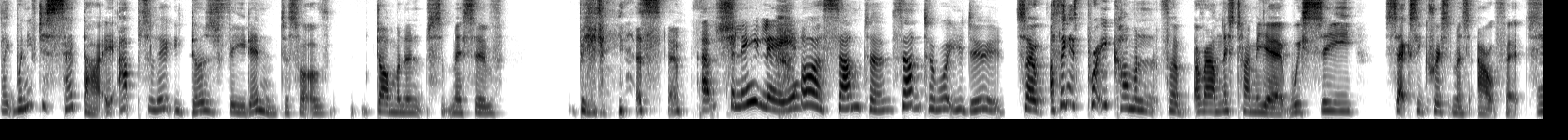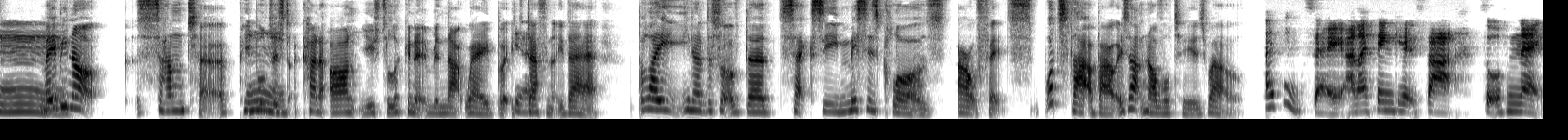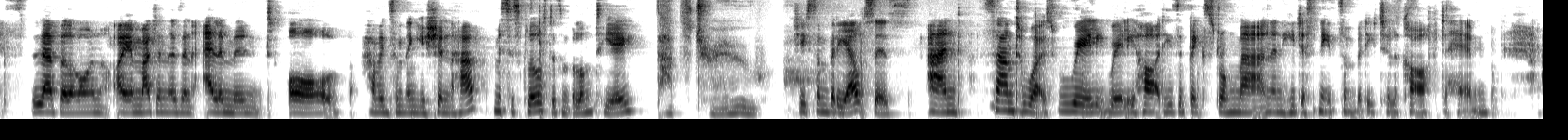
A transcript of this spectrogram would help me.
like, when you've just said that, it absolutely does feed into sort of dominant, submissive BDSM. Absolutely. Oh, Santa, Santa, what are you doing? So, I think it's pretty common for around this time of year, we see sexy Christmas outfits. Mm. Maybe not Santa. People Mm. just kind of aren't used to looking at him in that way, but it's Yeah. definitely there. But like, you know, the sort of the sexy Mrs. Claus outfits. What's that about? Is that novelty as well? I think so. And I think it's that sort of next level on. I imagine there's an element of having something you shouldn't have. Mrs. Claus doesn't belong to you. That's true. She's somebody else's. And Santa works really, really hard. He's a big, strong man and he just needs somebody to look after him.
